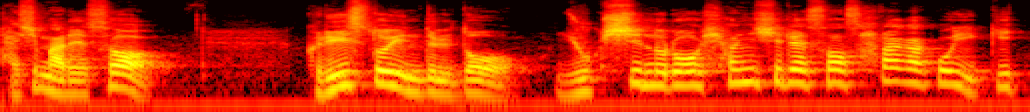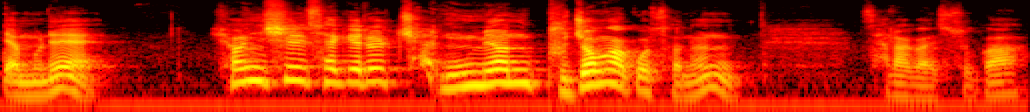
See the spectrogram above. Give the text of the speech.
다시 말해서 그리스도인들도 육신으로 현실에서 살아가고 있기 때문에 현실 세계를 전면 부정하고서는 살아갈 수가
